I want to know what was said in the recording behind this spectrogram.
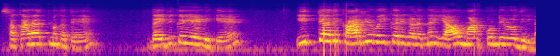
ಸಕಾರಾತ್ಮಕತೆ ದೈವಿಕ ಏಳಿಗೆ ಇತ್ಯಾದಿ ಕಾರ್ಯವೈಖರಿಗಳನ್ನು ಯಾವ ಮಾಡ್ಕೊಂಡಿರೋದಿಲ್ಲ.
